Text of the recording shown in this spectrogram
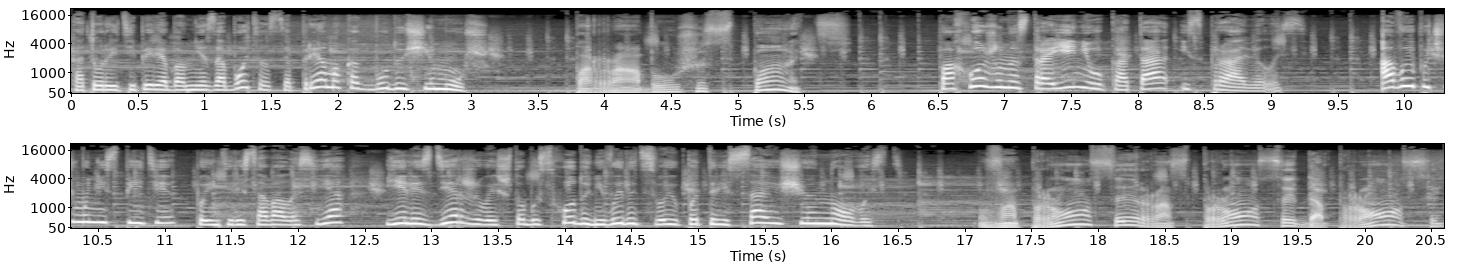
который теперь обо мне заботился прямо как будущий муж. «Пора бы уже спать». Похоже, настроение у кота исправилось. «А вы почему не спите?» – поинтересовалась я, еле сдерживаясь, чтобы сходу не выдать свою потрясающую новость. «Вопросы, расспросы, допросы»,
